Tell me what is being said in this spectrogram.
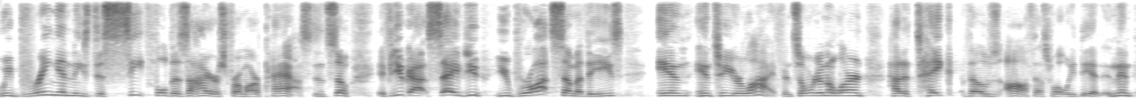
we bring in these deceitful desires from our past. And so if you got saved, you, you brought some of these in, into your life. And so we're going to learn how to take those off. That's what we did. And then,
